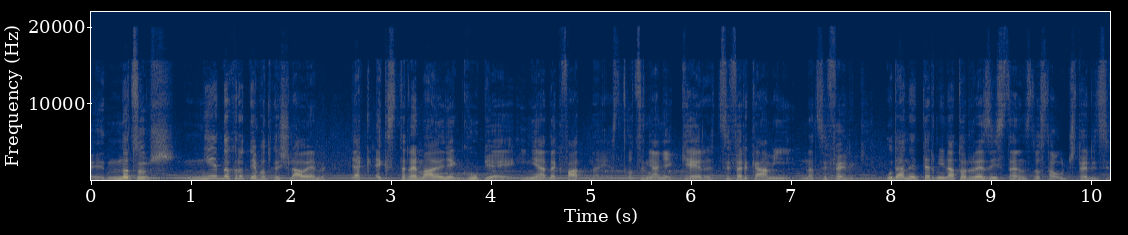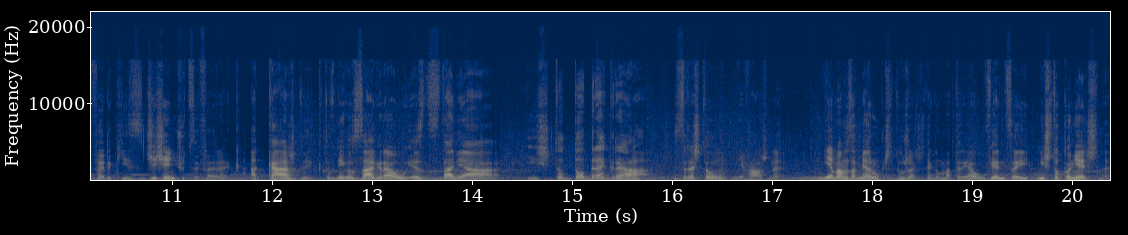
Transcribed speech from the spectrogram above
Y, No cóż, niejednokrotnie podkreślałem, jak ekstremalnie głupie i nieadekwatne jest ocenianie gier cyferkami na cyferki. Udany Terminator Resistance dostał 4 cyferki z 10 cyferek, a każdy, kto w niego zagrał, jest zdania, iż to dobra gra. Zresztą nieważne. Nie mam zamiaru przedłużać tego materiału więcej niż to konieczne,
